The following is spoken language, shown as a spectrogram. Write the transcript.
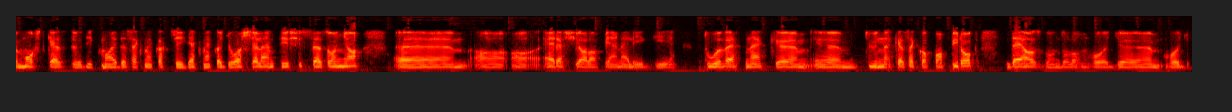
most kezdődik majd ezeknek a cégeknek a gyors jelentési szezonja. A, a RSI alapján eléggé túlvetnek tűnnek ezek a papírok, de azt gondolom, hogy, hogy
